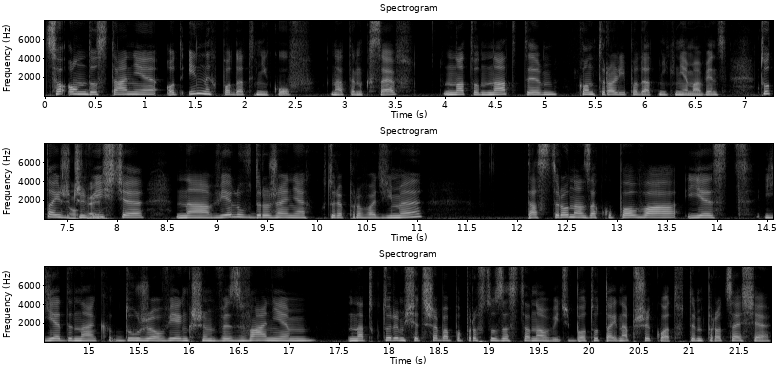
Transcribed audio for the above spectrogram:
co on dostanie od innych podatników na ten KSEF, no to nad tym kontroli podatnik nie ma. Więc tutaj rzeczywiście okay. na wielu wdrożeniach, które prowadzimy, ta strona zakupowa jest jednak dużo większym wyzwaniem, nad którym się trzeba po prostu zastanowić, bo tutaj na przykład w tym procesie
